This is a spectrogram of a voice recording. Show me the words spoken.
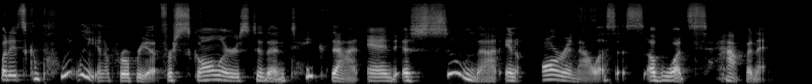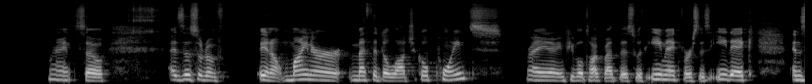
but it's completely inappropriate for scholars to then take that and assume that in our analysis of what's happening. Right? So as a sort of, you know, minor methodological point, right? I mean, people talk about this with emic versus etic. And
